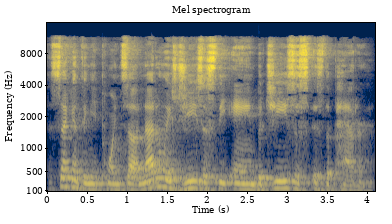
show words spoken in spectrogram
The second thing he points out not only is Jesus the aim, but Jesus is the pattern.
